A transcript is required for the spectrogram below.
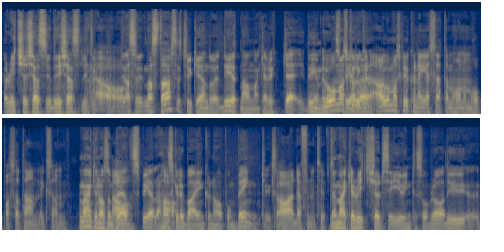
Richard känns ju, det känns lite, Ja. alltså Nastasic tycker jag ändå, det är ett namn man kan rycka i. Det är en bra Roma spelare. skulle, kunna, ja, Roma skulle kunna ersätta med honom och hoppas att han liksom Men han kan ha som Ja. breddspelare, han Ja. skulle Bayern kunna ha på en bänk liksom. Ja definitivt. Men Michael Richards är ju inte så bra. Det är ju,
